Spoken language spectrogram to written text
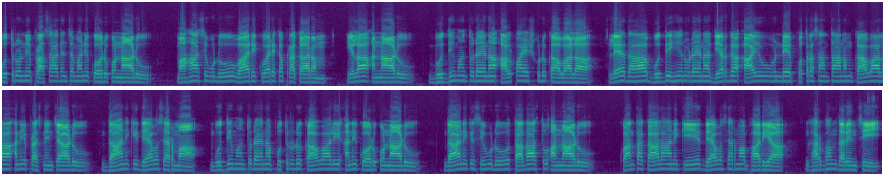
పుత్రుణ్ణి ప్రసాదించమని కోరుకున్నాడు. మహాశివుడు వారి కోరిక ప్రకారం ఇలా అన్నాడు. బుద్ధిమంతుడైన అల్పాయుష్కుడు కావాలా? లేదా బుద్ధిహీనుడైన దీర్ఘ ఆయువు ఉండే పుత్ర సంతానం కావాలా అని ప్రశ్నించాడు. దానికి దేవశర్మ బుద్ధిమంతుడైన పుత్రుడు కావాలి అని కోరుకున్నాడు. దానికి శివుడు తదాస్తు అన్నాడు. కొంతకాలానికి దేవశర్మ భార్య గర్భం ధరించి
